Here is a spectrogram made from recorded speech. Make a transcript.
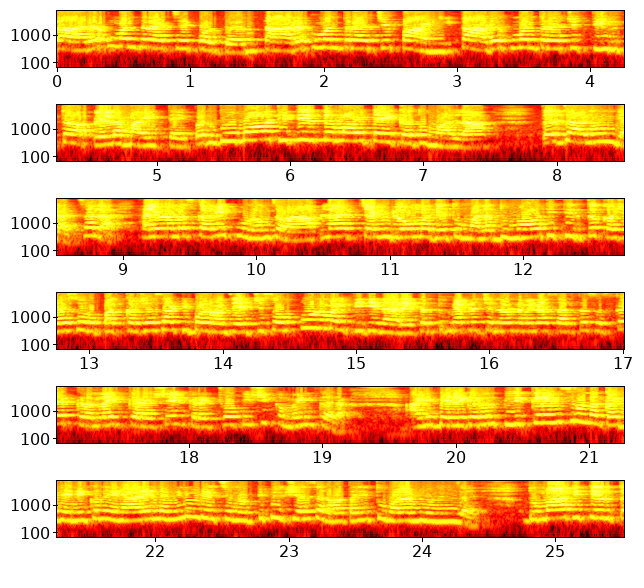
तारक मंत्राचे पठण तारक मंत्राचे पाणी तारक मंत्राचे तीर्थ आपल्याला माहीत आहे. पण धुमावती तीर्थ माहीत आहे का तुम्हाला? तर जाणून घ्या. चला. हॅलो नमस्कार. मी पूनम चव्हाण. आपल्या आजच्या व्हिडिओमध्ये तुम्हाला धुमावती तीर्थ कशा स्वरूपात कशासाठी बनवायचं याची संपूर्ण माहिती देणार आहे. तर तुम्ही आपल्या चॅनल नवीन असाल तर सबस्क्राईब करा लाईक करा शेअर करा एक छोटीशी कमेंट करा. आणि बेलकनवर क्लिक करा विसरू नका जेणेकरून येणारे नवीन व्हिडिओचे नोटिफिकेशन सर्वात आधी तुम्हाला मिळून जाईल. धुमावती तीर्थ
